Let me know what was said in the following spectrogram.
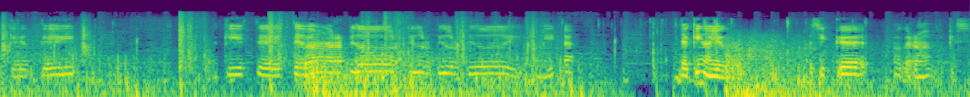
Ok, ok. Aquí este, este, vámonos rápido, rápido, rápido, rápido y comidita. De aquí no llego. Así que agarramos bloques.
